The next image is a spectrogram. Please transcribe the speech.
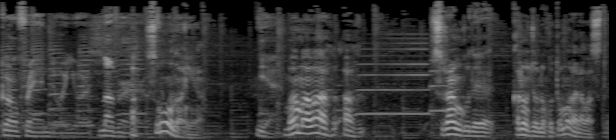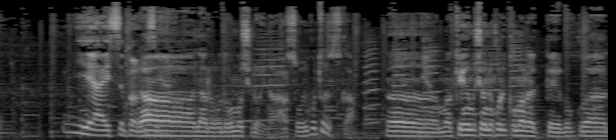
girlfriend or your lover. あ、そうなんや。Yeah, ママは、あ、スラングで彼女のことも表すと。yeah, I suppose. ああ、なるほど、面白いな。あそういうことですか。うん、まあ、刑務所に掘り込まれて、僕は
